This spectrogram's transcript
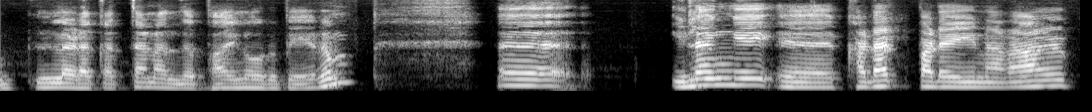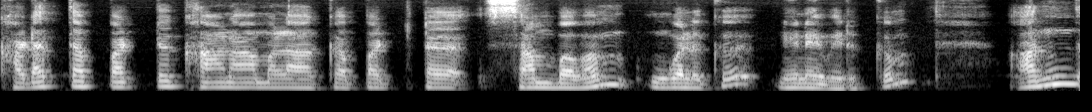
உள்ளடக்கத்தான் அந்த பதினோரு பேரும். இலங்கை கடற்படையினரால் கடத்தப்பட்டு காணாமலாக்கப்பட்ட சம்பவம் உங்களுக்கு நினைவிருக்கும். அந்த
